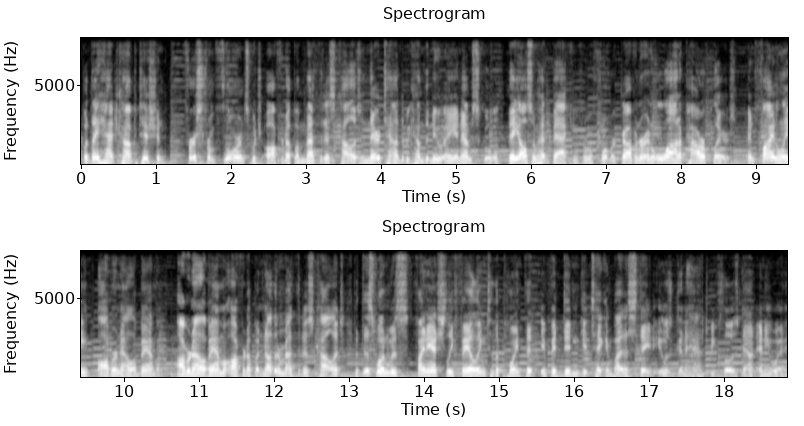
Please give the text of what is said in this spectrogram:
But they had competition, first from Florence, which offered up a Methodist college in their town to become the new A&M school. They also had backing from a former governor and a lot of power players. And finally, Auburn, Alabama. Auburn, Alabama offered up another Methodist college, but this one was financially failing to the point that if it didn't get taken by the state, it was going to have to be closed down anyway.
